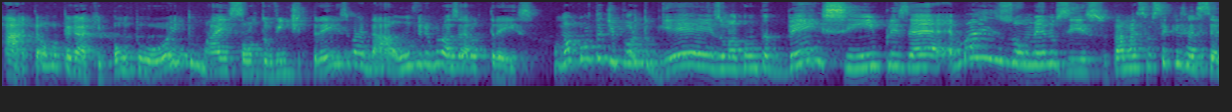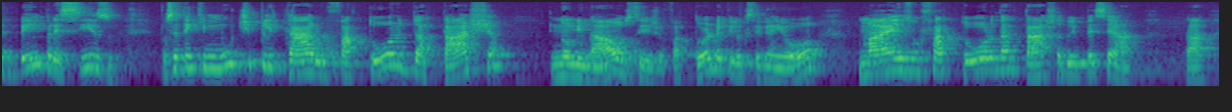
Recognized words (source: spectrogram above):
Ah, então eu vou pegar aqui ponto 8 mais ponto 23 vai dar 1,03. Uma conta de português, uma conta bem simples, é, é mais ou menos isso, tá? Mas se você quiser ser bem preciso, você tem que multiplicar o fator da taxa nominal, ou seja, o fator daquilo que você ganhou, mais o fator da taxa do IPCA, tá?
